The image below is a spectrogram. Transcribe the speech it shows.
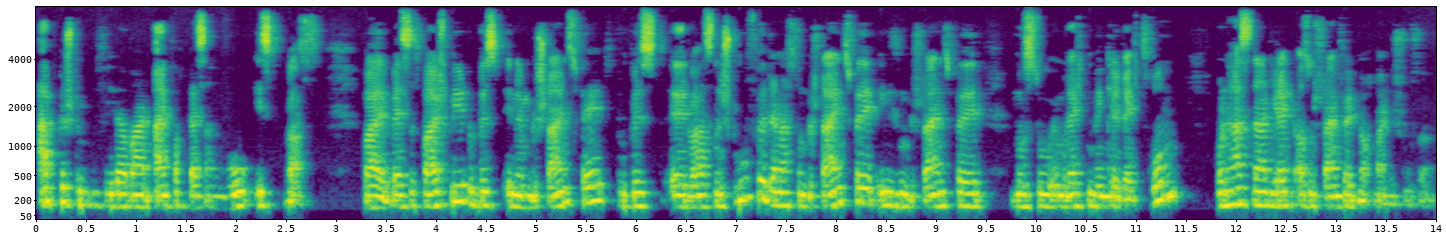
abgestimmten Federbein einfach besser, wo ist was. Weil, bestes Beispiel, du bist in einem Gesteinsfeld, du bist, äh, du hast eine Stufe, dann hast du ein Gesteinsfeld, in diesem Gesteinsfeld musst du im rechten Winkel rechts rum und hast da direkt aus dem Steinfeld noch mal eine Stufe.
